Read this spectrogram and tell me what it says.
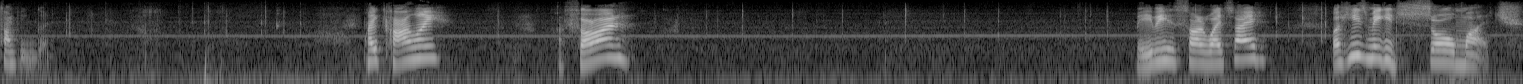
something good. Mike Conley. Hassan. Maybe his son Whiteside. But he's making so much.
